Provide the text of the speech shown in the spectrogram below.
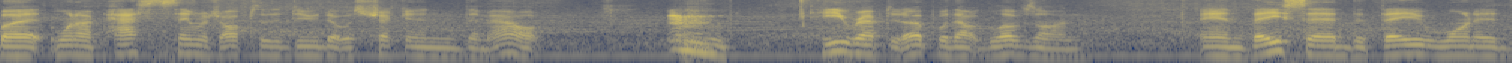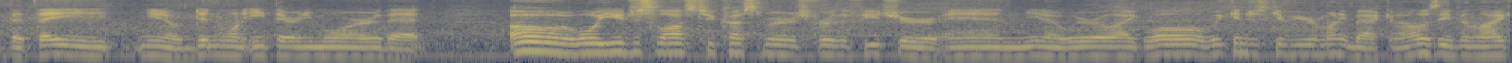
But when I passed the sandwich off to the dude that was checking them out, he wrapped it up without gloves on. And they said that they wanted that they, you know, didn't want to eat there anymore. That oh well you just lost two customers for the future and you know we were like well we can just give you your money back and i was even like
